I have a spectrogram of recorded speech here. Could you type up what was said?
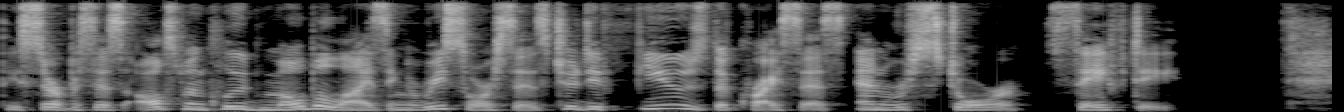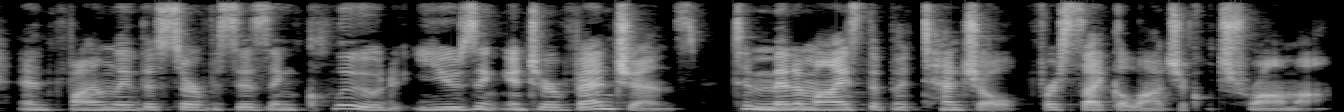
These services also include mobilizing resources to diffuse the crisis and restore safety. And finally, the services include using interventions to minimize the potential for psychological trauma.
